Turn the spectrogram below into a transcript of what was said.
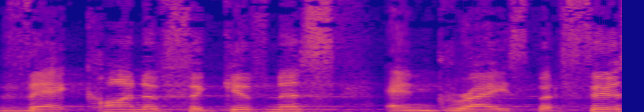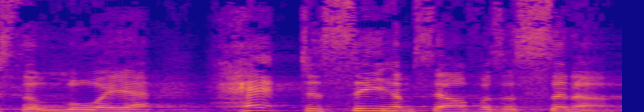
that kind of forgiveness and grace. But first, the lawyer had to see himself as a sinner,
